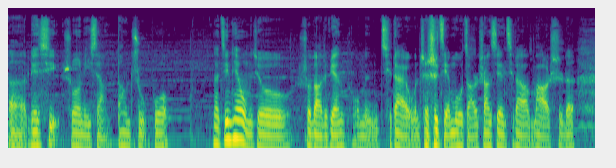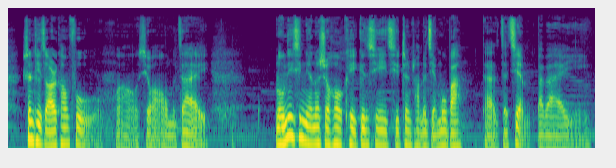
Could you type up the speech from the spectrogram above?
呃联系，说你想当主播。那今天我们就说到这边，我们期待我们正式节目早日上线，期待马老师的身体早日康复啊！我希望我们在农历新年的时候可以更新一期正常的节目吧。大家再见，拜拜。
